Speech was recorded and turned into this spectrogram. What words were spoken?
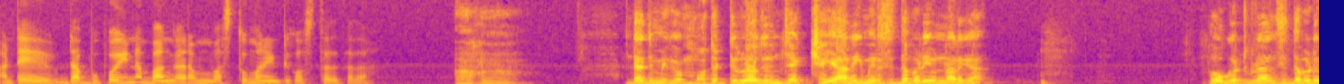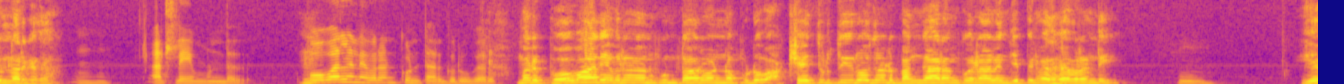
అంటే డబ్బు పోయిన బంగారం వస్తువు మన ఇంటికి వస్తుంది కదా. ఆహా. అంటే అది మీకు మొదటి రోజు నుంచే క్షయానికి మీరు సిద్ధపడి ఉన్నారుగా? పోగొట్టుకోవడానికి సిద్ధపడి ఉన్నారు కదా? అట్లా ఉండదు. పోవాలని ఎవరు అనుకుంటారు గురుగారు మరి పోవాలి ఎవరైనా అనుకుంటారు అన్నప్పుడు అక్షయ తృతీయ రోజు నాడు బంగారం కొనాలని చెప్పిన వెధవ ఎవరండి? ఏ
